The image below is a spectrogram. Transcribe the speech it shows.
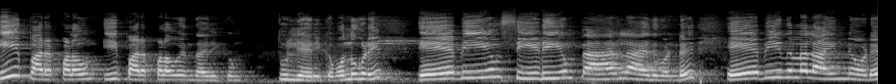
ഈ പരപ്പളവും ഈ പരപ്പളവും എന്തായിരിക്കും? തുല്യമായിരിക്കും ഒന്നും കൂടി എ ബിയും സി ഡിയും പാരലായതുകൊണ്ട് എ ബി എന്നുള്ള ലൈനിനോട്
